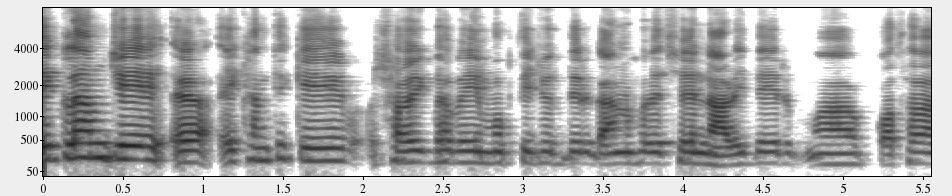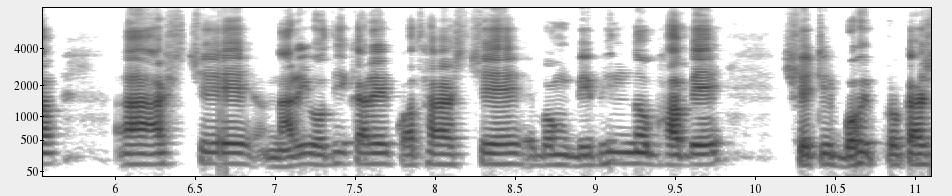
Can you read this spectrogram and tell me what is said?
দেখলাম যে এখান থেকে স্বাভাবিকভাবে মুক্তিযুদ্ধের গান হয়েছে, নারীদের কথা আসছে, নারী অধিকারের কথা আসছে এবং বিভিন্নভাবে সেটি বহিঃপ্রকাশ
